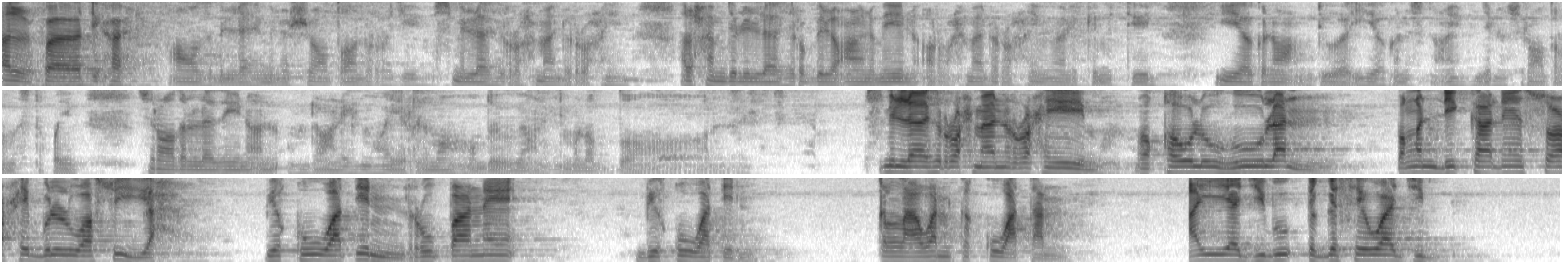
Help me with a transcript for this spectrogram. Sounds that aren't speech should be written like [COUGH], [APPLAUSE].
الفاتحة أعوذ بالله من الشيطان الرجيم بسم الله الرحمن الرحيم الحمد لله رب العالمين الرحمن الرحيم مالك يوم الدين إياك نعبد وإياك نستعين اهدنا الصراط المستقيم صراط الذين أنعمت عليهم غير المغضوب عليهم ولا الضالين بسم الله الرحمن الرحيم وقوله لن pengendikane sahibul wasiyah biquwatin rupane biquwatin kelawan kekuatan. Ayyajibu tegese wajib.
